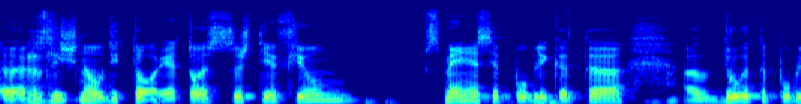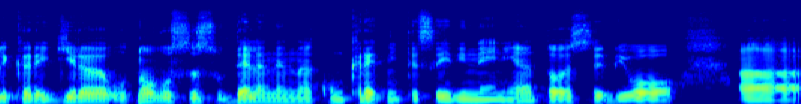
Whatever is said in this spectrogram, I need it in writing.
различна аудитория. Тоест същия филм сменя се публиката, другата публика реагира отново с отделяне на конкретните съединения, т.е. е било а,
